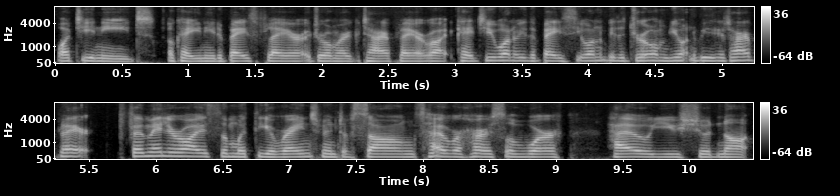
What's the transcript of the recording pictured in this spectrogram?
What do you need? Okay, you need a bass player, a drummer, a guitar player. Right. Okay. Do you want to be the bass? You want to be the drum? You want to be the guitar player? Familiarize them with the arrangement of songs, how rehearsal work, how you should not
